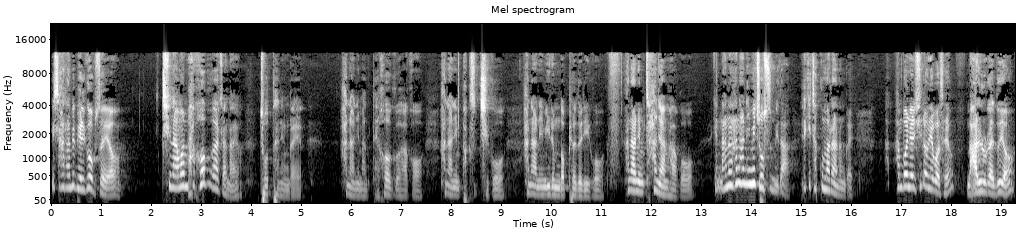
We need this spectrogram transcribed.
이 사람이 별거 없어요. 친하면 막 허그하잖아요. 좋다는 거예요. 하나님한테 허그하고, 하나님 박수치고, 하나님 이름 높여드리고 하나님 찬양하고 나는 하나님이 좋습니다. 이렇게 자꾸 말하는 거예요. 한번 실험해 보세요. 말로라도요.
